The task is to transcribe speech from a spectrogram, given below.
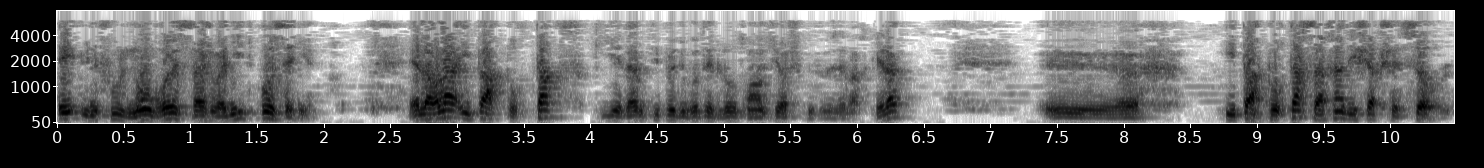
et une foule nombreuse s'ajoignit au Seigneur. Et alors là, il part pour Tars, qui est un petit peu du côté de l'autre Antioche que je vous ai marqué là. Euh, il part pour Tars afin d'y chercher Saul.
